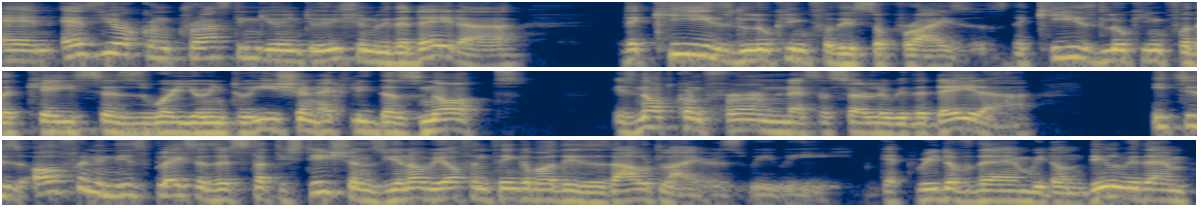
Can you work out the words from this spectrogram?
And as you're contrasting your intuition with the data, the key is looking for these surprises. The key is looking for the cases where your intuition actually does not is not confirmed necessarily with the data, it is often in these places as statisticians you know we often think about these as outliers we, we get rid of them we don't deal with them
